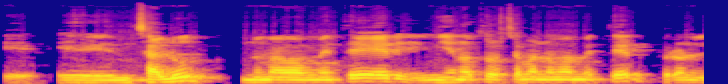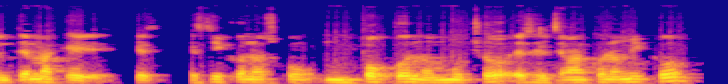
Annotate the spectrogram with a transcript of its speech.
eh, en salud no me va a meter, ni en otros temas no me va a meter, pero en el tema que, sí conozco un poco, no mucho, es el tema económico,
